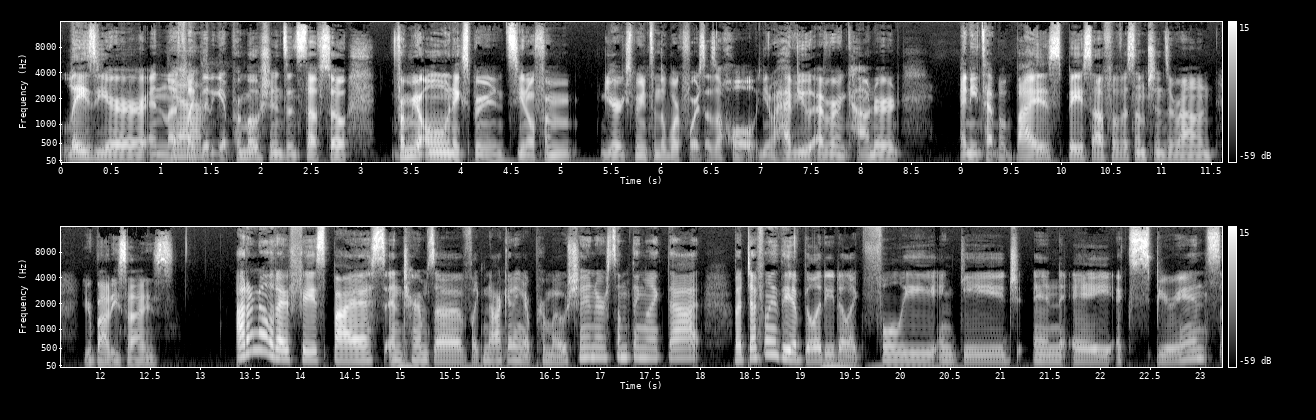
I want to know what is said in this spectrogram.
lazier and less yeah. likely to get promotions and stuff. So from your own experience, you know, from your experience in the workforce as a whole, you know, have you ever encountered any type of bias based off of assumptions around your body size? I don't know that I've faced bias in terms of like not getting a promotion or something like that, but definitely the ability to like fully engage in a experience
